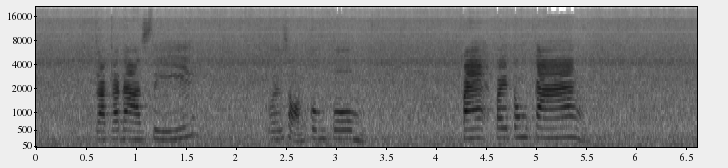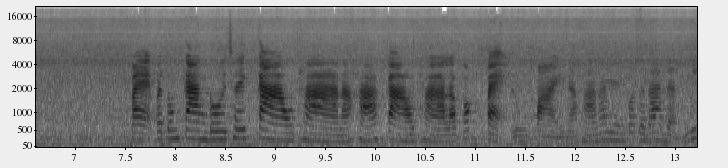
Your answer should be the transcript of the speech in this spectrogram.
ๆจากกระดาษสีเกสรกลมๆแปะไปตรงกลาง แปะไปตรงกลางโดยใช้กาวทานะคะ กาวทาแล้วก็แปะลงไปนะคะนักเรียนก็จะได้แบบนี้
